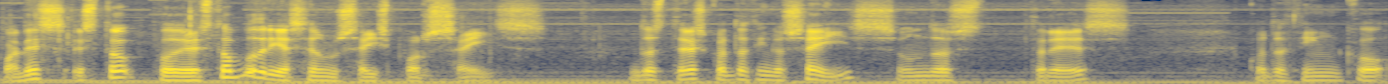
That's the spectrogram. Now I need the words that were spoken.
¿Cuál es? Esto, esto podría ser un 6x6. 1, 2, 3, 4, 5, 6. 1, 2, 3, 4, 5.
